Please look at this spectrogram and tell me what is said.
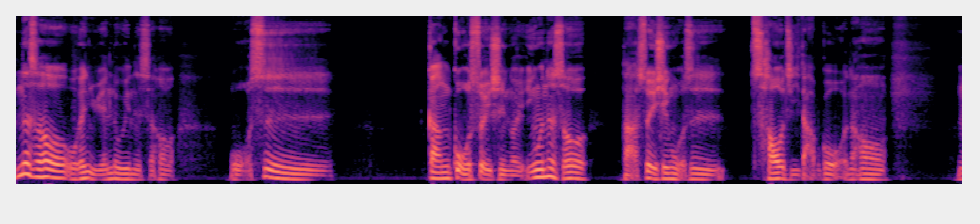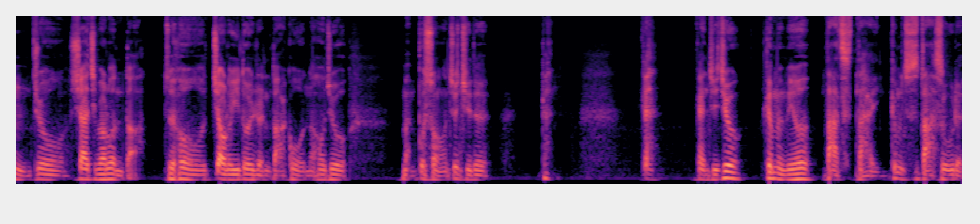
那时候，我跟语言录音的时候，我是刚过碎星而已。因为那时候打碎星，我是超级打不过，然后嗯，就瞎鸡巴乱打。最后叫了一堆人打过，然后就蛮不爽的，就觉得干干感觉就根本没有打打赢，根本就是打输了，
